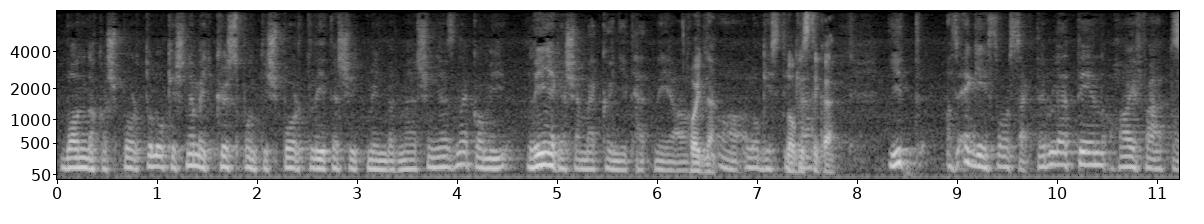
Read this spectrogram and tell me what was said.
vannak a sportolók, és nem egy központi sportlétesítményben versenyeznek, ami lényegesen megkönnyíthetné a, a logisztikát. logisztikát. Itt az egész ország területén, Hajfától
